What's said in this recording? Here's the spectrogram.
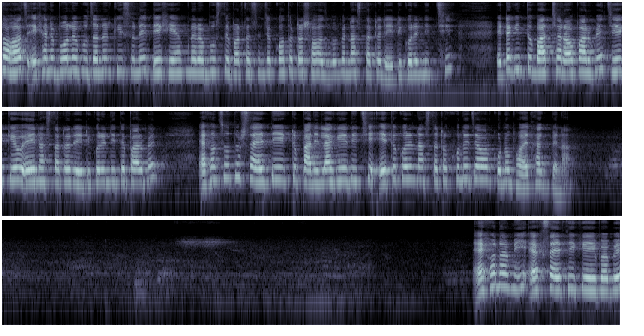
সহজ, এখানে বলে বোঝানোর কিছু নেই। দেখে আপনারা বুঝতে পারতেছেন যে কতটা সহজভাবে নাস্তাটা রেডি করে নিচ্ছি। এটা কিন্তু বাচ্চারাও পারবে যে কেউ এই নাস্তাটা রেডি করে নিতে পারবেন। এখন চতুর সাইড দিয়ে একটু পানি লাগিয়ে দিচ্ছি, এতে করে নাস্তাটা খুলে যাওয়ার কোনো ভয় থাকবে না। এখন আমি এক সাইড থেকে এইভাবে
